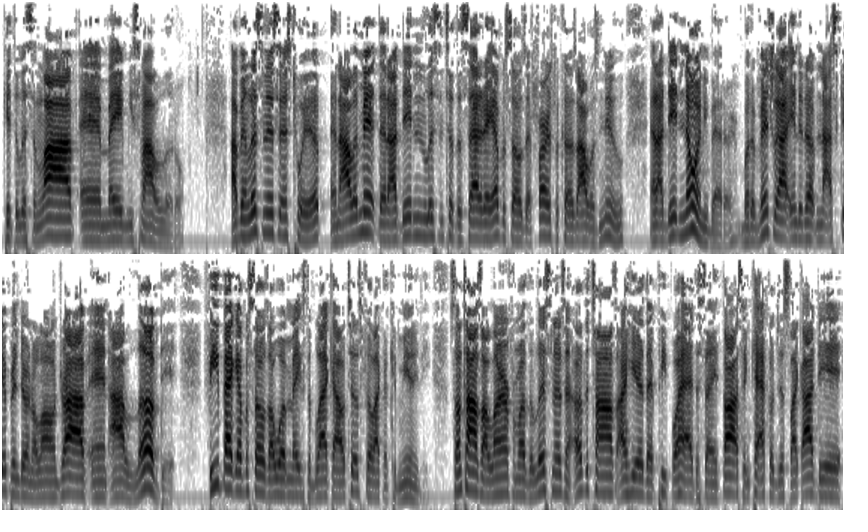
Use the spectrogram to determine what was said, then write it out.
get to listen live and made me smile a little. I've been listening since TWIP, and I'll admit that I didn't listen to the Saturday episodes at first because I was new and I didn't know any better. But eventually I ended up not skipping during a long drive and I loved it. Feedback episodes are what makes the Black Guy Who Tips feel like a community. Sometimes I learn from other listeners and other times I hear that people had the same thoughts and cackle just like I did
